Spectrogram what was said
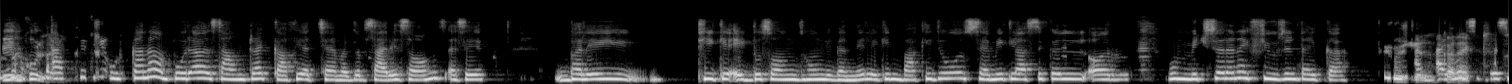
बिल्कुल एक्चुअली उसका ना पूरा साउंड ट्रैक काफ़ी अच्छा है मतलब सारे सॉन्ग्स ऐसे भले ही ठीक है एक दो सॉन्ग्स होंगे गंदे लेकिन बाकी जो सेमी क्लासिकल और वो मिक्सचर है ना एक फ्यूजन टाइप का Fusion I would correct suggest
